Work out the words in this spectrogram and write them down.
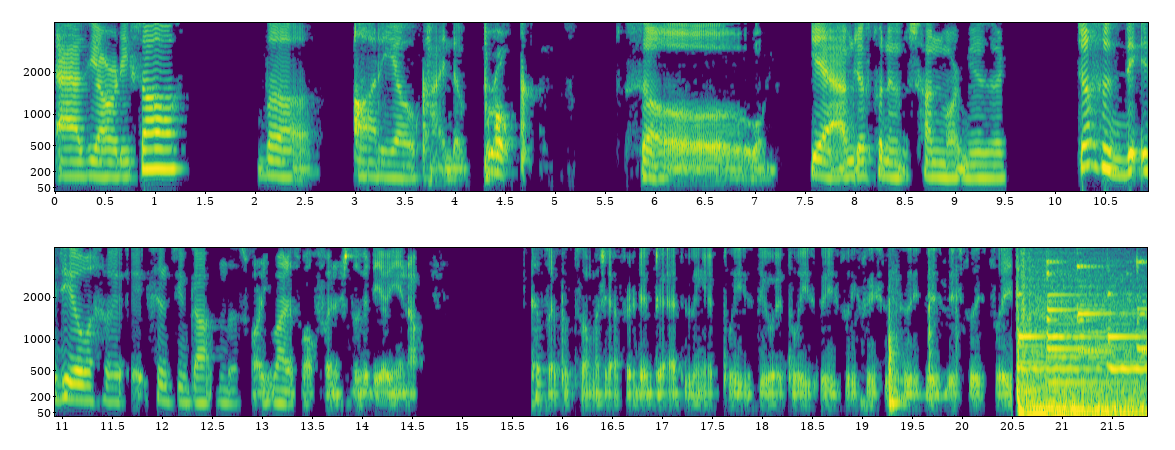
as you already saw, the audio kind of broke. So, yeah, I'm just putting a ton more music. Just to d- deal with it, eh, since you've gotten this far, you might as well finish the video, you know. Because I put so much effort into editing it. Please do it. Please, please, please, please, please, please, please, please, please, please.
